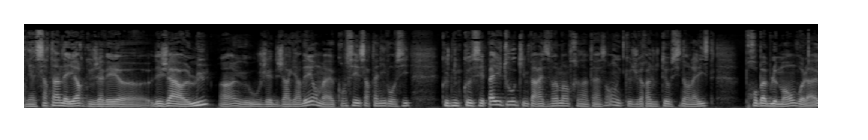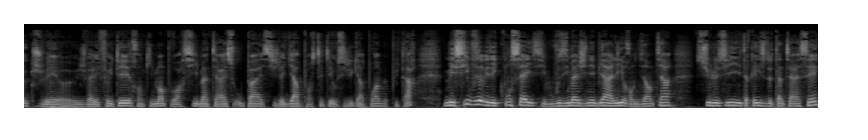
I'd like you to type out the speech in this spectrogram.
Il y a certains d'ailleurs que j'avais euh, déjà lu, hein, ou j'ai déjà regardé. On m'a conseillé certains livres aussi que je ne connaissais pas du tout, qui me paraissent vraiment très intéressants et que je vais rajouter aussi dans la liste probablement, voilà, que je vais, euh, je vais aller feuilleter tranquillement pour voir s'ils m'intéressent ou pas, et si je les garde pour cet été ou si je les garde pour un peu plus tard. Mais si vous avez des conseils, si vous vous imaginez bien un livre en me disant tiens, celui-ci risque de t'intéresser,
